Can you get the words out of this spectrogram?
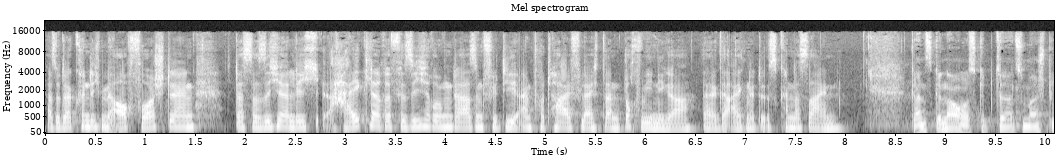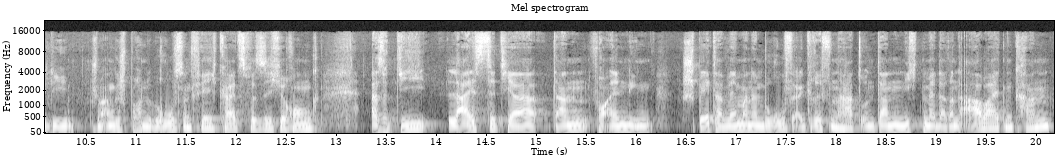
Also da könnte ich mir auch vorstellen, dass da sicherlich heiklere Versicherungen da sind, für die ein Portal vielleicht dann doch weniger äh, geeignet ist. Kann das sein? Ganz genau. Es gibt ja zum Beispiel die schon angesprochene Berufsunfähigkeitsversicherung. Also die leistet ja dann vor allen Dingen später, wenn man einen Beruf ergriffen hat und dann nicht mehr darin arbeiten kann,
